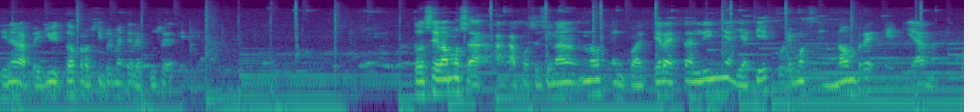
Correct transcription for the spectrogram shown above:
Tiene el apellido y todo, pero simplemente le puse. Entonces vamos a, a, posicionarnos en cualquiera de estas líneas y aquí escogemos el nombre Eliana,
